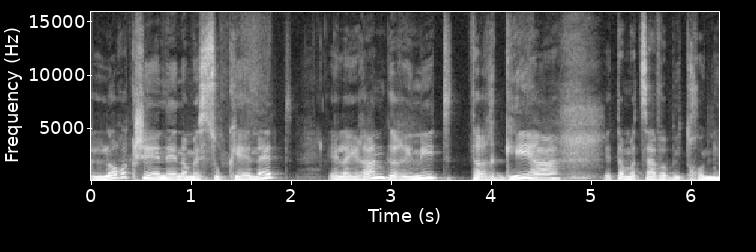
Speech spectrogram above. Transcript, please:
לא רק שאיננה מסוכנת, אלא איראן גרעינית תרגיע את המצב הביטחוני.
